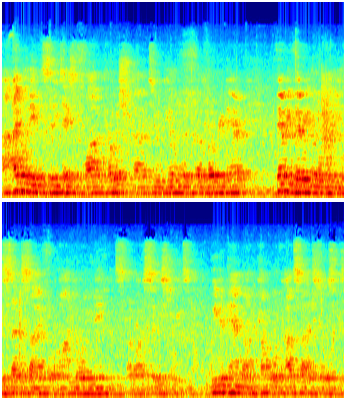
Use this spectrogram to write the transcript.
I I believe the city takes a flawed approach uh, to dealing with uh, road repair. Very, very little money is set aside for ongoing maintenance of our city streets. We depend on a couple of outside sources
